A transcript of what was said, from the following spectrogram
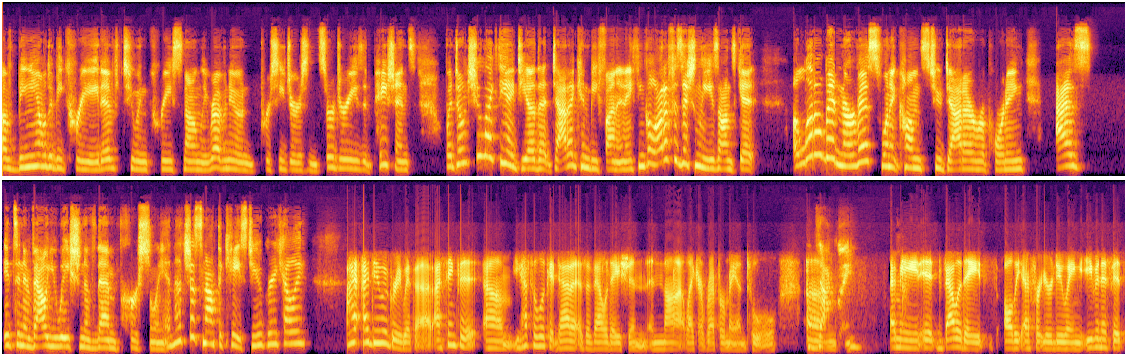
of being able to be creative to increase not only revenue and procedures and surgeries and patients, but don't you like the idea that data can be fun? And I think a lot of physician liaisons get a little bit nervous when it comes to data reporting as it's an evaluation of them personally. And that's just not the case. Do you agree, Kelly? I, I do agree with that. I think that um, you have to look at data as a validation and not like a reprimand tool. Um, exactly. I mean, it validates all the effort you're doing, even if it's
